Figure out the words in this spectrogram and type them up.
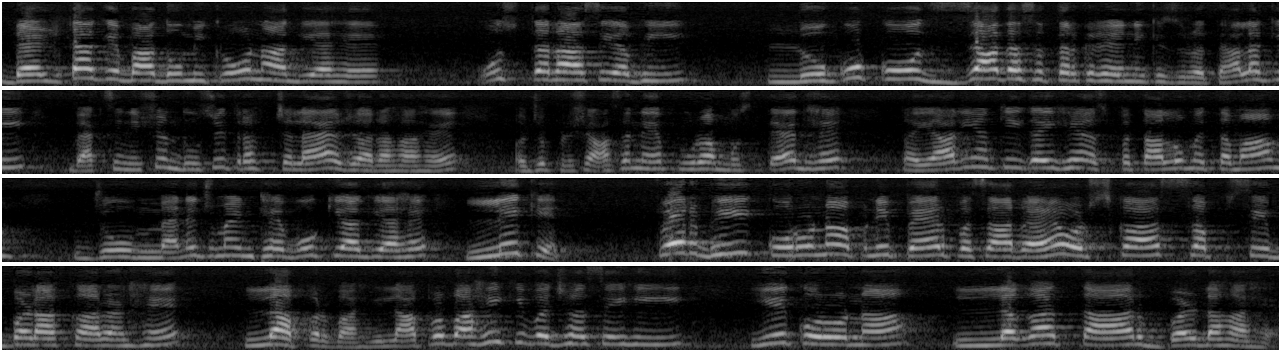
डेल्टा के बाद ओमिक्रोन आ गया है, उस तरह से अभी लोगों को ज़्यादा सतर्क रहने की ज़रूरत है। हालाँकि वैक्सीनेशन दूसरी तरफ़ चलाया जा रहा है और जो प्रशासन है, पूरा मुस्तैद है। तैयारियाँ की गई है, अस्पतालों में तमाम जो मैनेजमेंट है, वो किया गया है। लेकिन फिर भी कोरोना अपने पैर पसार रहा है और उसका सबसे बड़ा कारण है लापरवाही। लापरवाही की वजह से ही ये कोरोना लगातार बढ़ रहा है।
